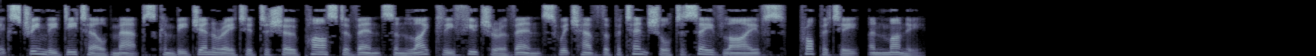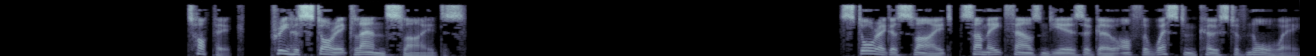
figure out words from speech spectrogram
extremely detailed maps can be generated to show past events and likely future events which have the potential to save lives, property, and money. Prehistoric landslides Storegga Slide, some 8,000 years ago off the western coast of Norway.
